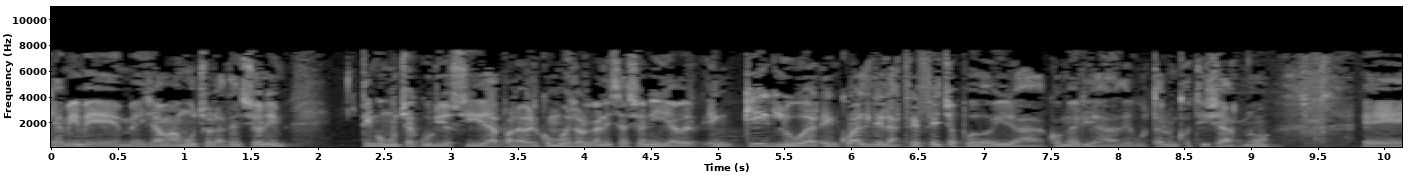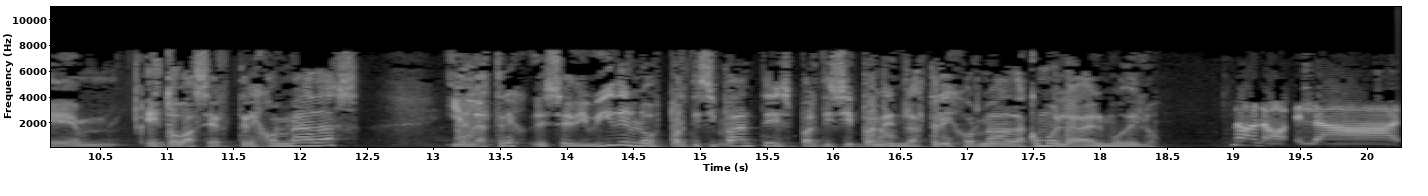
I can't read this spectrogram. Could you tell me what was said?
que a mí me, me llama mucho la atención y, tengo mucha curiosidad para ver cómo es la organización y a ver en qué lugar, en cuál de las tres fechas puedo ir a comer y a degustar un costillar, ¿no? Eh, esto va a ser tres jornadas y en las tres eh, se dividen los participantes, participan en las tres jornadas, ¿cómo es el modelo? No, no, la,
